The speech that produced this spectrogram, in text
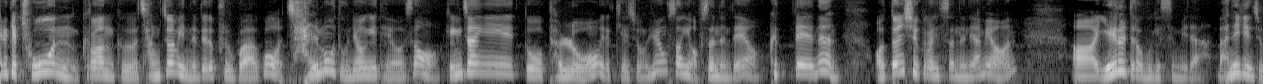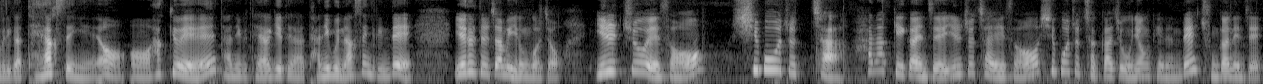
이렇게 좋은 그런 그 장점이 있는데도 불구하고 잘못 운영이 되어서 굉장히 또 별로 이렇게 좀 효용성이 없었는데요. 그때는 어떤 식으로 했었느냐면 어, 예를 들어 보겠습니다. 만약에 이제 우리가 대학생이에요. 어, 학교에 다니고 대학에 다니고 있는 학생들인데 예를 들자면 이런 거죠. 1주에서 15주차 한 학기가 이제 1주차에서 15주차까지 운영되는데 중간에 이제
